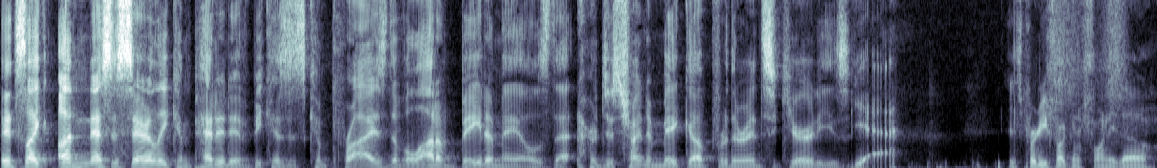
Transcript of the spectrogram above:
It's like unnecessarily competitive because it's comprised of a lot of beta males that are just trying to make up for their insecurities. Yeah. It's pretty fucking funny though.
